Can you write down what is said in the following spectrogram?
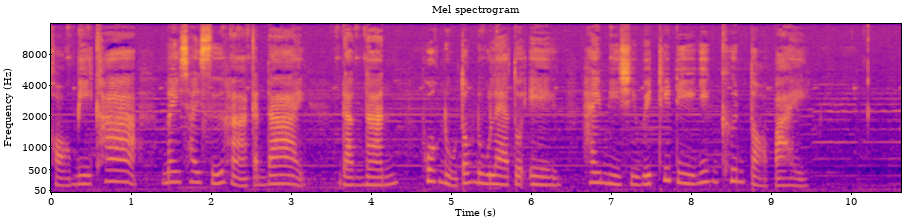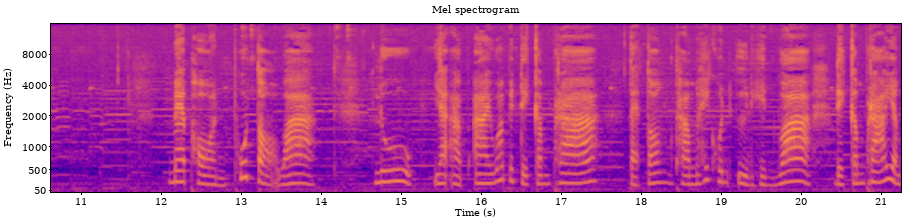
ของมีค่าไม่ใช่ซื้อหากันได้ ดังนั้นพวกหนูต้องดูแลตัวเองให้มีชีวิตที่ดียิ่งขึ้นต่อไป แม่พรพูดต่อว่า ลูกอย่าอับอายว่าเป็นเด็กกำพร้า แต่ต้องทำให้คนอื่นเห็นว่าเด็กกำพร้าอย่าง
